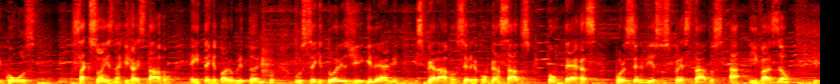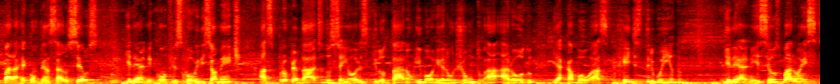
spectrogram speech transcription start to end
e com os saxões né, que já estavam em território britânico. Os seguidores de Guilherme esperavam ser recompensados com terras por serviços prestados à invasão. E para recompensar os seus, Guilherme confiscou inicialmente as propriedades dos senhores que lutaram e morreram junto a Haroldo e acabou as redistribuindo. Guilherme e seus barões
